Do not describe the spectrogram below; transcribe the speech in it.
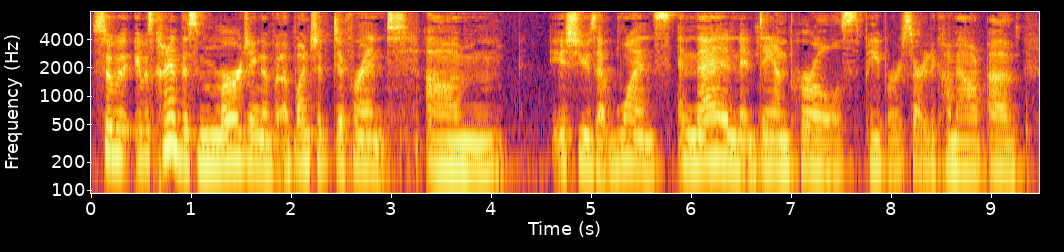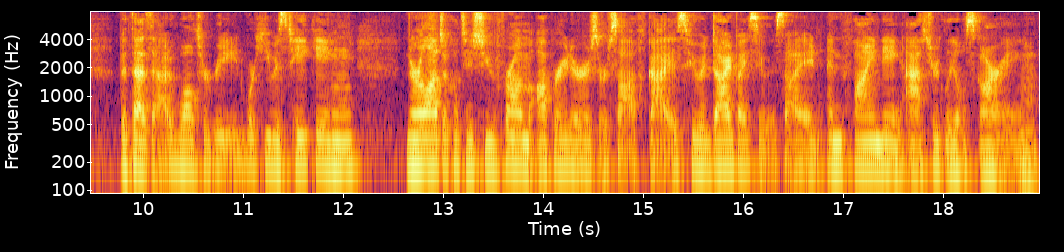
so it, it was kind of this merging of a bunch of different um, issues at once, and then Dan Perl's paper started to come out of Bethesda, out of Walter Reed, where he was taking neurological tissue from operators or SOF guys who had died by suicide and finding astroglial scarring.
